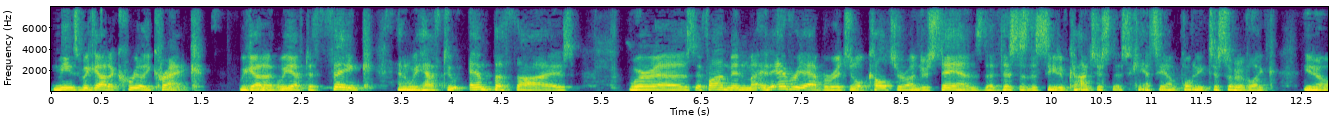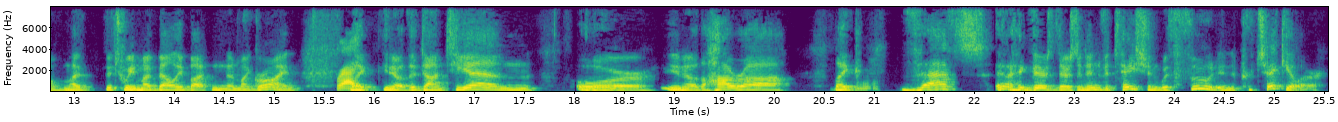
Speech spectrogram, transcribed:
means we got to really crank. We got to mm-hmm. we have to think and we have to empathize. Whereas if I'm in my, and every Aboriginal culture understands that this is the seat of consciousness. You can't see I'm pointing to sort of like, you know, my, between my belly button and my groin. Right. Like, you know, the Dantien or, you know, the Hara like mm-hmm. that's, I think there's there's an invitation with food in particular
